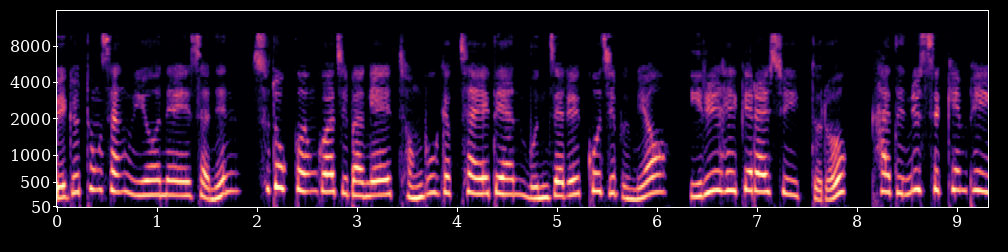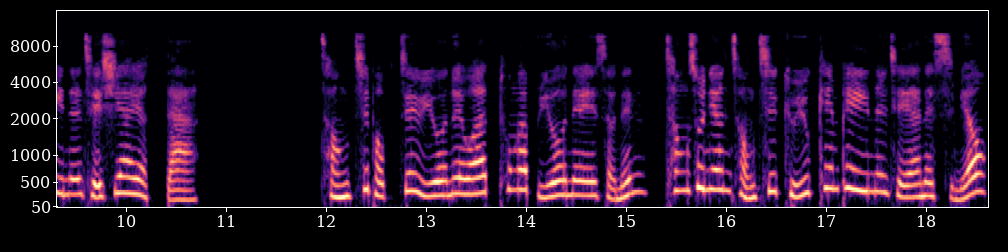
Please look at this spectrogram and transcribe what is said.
외교통상위원회에서는 수도권과 지방의 정보 격차에 대한 문제를 꼬집으며 이를 해결할 수 있도록 카드뉴스 캠페인을 제시하였다. 정치법제위원회와 통합위원회에서는 청소년 정치 교육 캠페인을 제안했으며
